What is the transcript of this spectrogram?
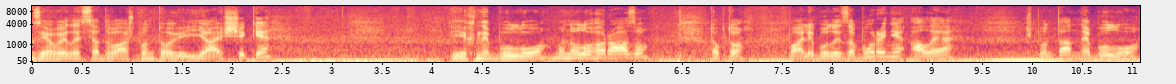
з'явилися два шпунтові ящики. Їх не було минулого разу. Тобто палі були забурені, але шпунта не було.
